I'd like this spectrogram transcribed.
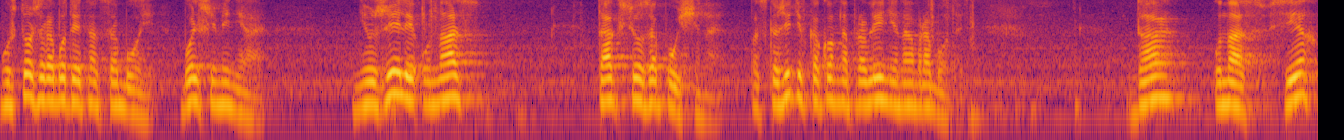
Муж тоже работает над собой, больше меня. Неужели у нас так все запущено? Подскажите, в каком направлении нам работать? Да, у нас всех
